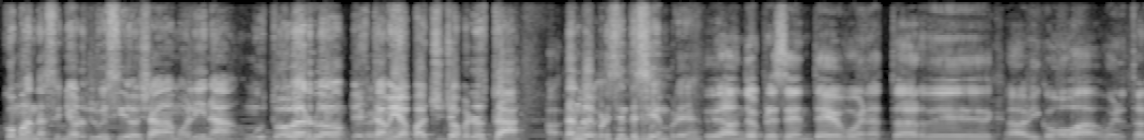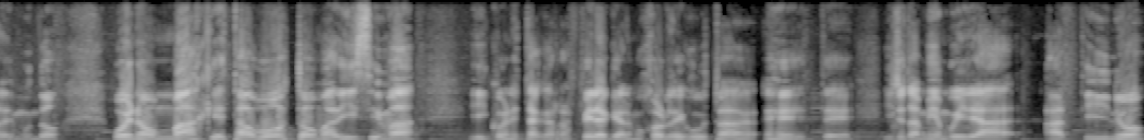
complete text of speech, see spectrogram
¿Cómo anda, señor Luis Idoyaga Molina? Un gusto verlo. Está medio pachucho, pero está Ah, dando el presente siempre. ¿eh? Dando el presente, buenas tardes, Javi, ¿cómo va? Buenas tardes, mundo. Bueno, más que esta voz tomadísima y con esta garrafera que a lo mejor les gusta. Este, y yo también voy a ir a, a Tino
